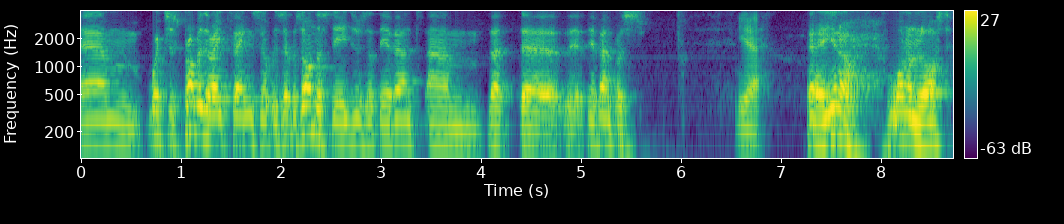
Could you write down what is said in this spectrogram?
um, which is probably the right thing. So it was it was on the stages at the event um, that uh, the, the event was, Yeah. uh, you know, won and lost.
